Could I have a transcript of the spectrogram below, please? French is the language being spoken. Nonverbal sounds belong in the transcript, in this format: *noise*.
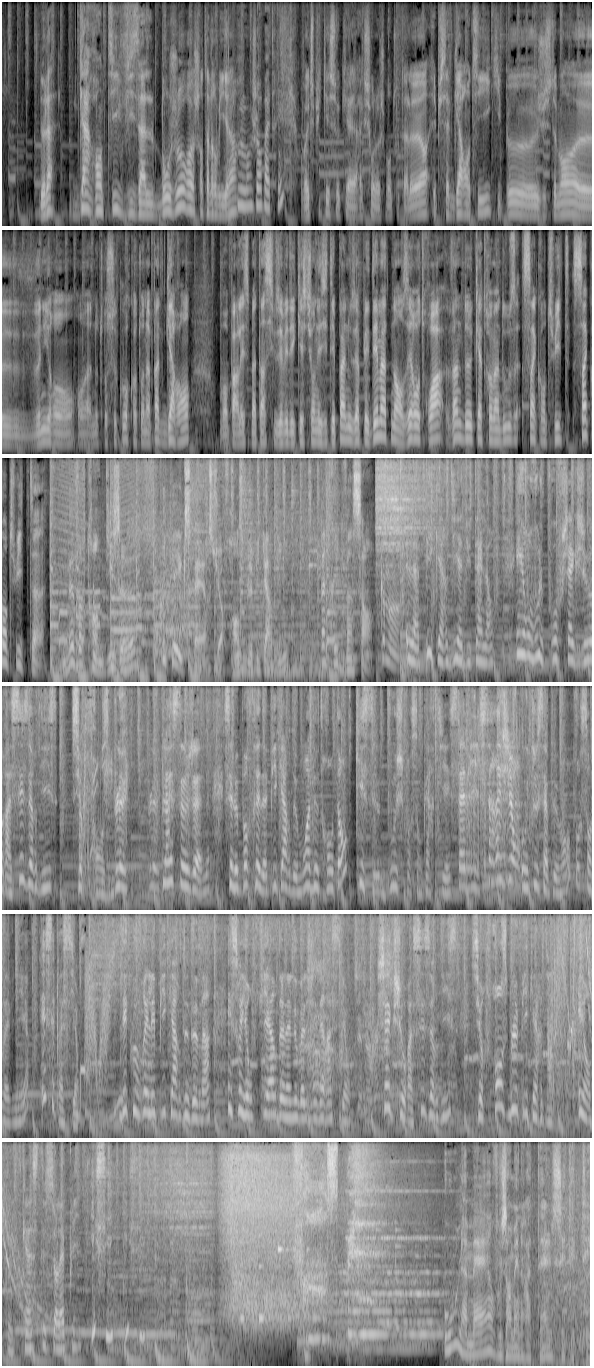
de la garantie Visal. Bonjour Chantal Robillard. Bonjour Patrick. On va expliquer ce qu'est Action Logement tout à l'heure. Et puis cette garantie qui peut euh, justement euh, venir à notre secours quand on n'a pas de garant. On va en parler ce matin. Si vous avez des questions, n'hésitez pas à nous appeler dès maintenant 03 22 92 58 58. 9h30, 10h, côté expert sur France Bleu Picardie. Patrick Vincent. La Picardie a du talent et on vous le prouve chaque jour à 16h10 sur France Bleu. Place aux jeunes, c'est le portrait d'un Picard de moins de 30 ans qui se bouge pour son quartier, sa ville, sa région ou tout simplement pour son avenir et ses passions. Découvrez les Picards de demain et soyons fiers de la nouvelle génération. Chaque jour à 16h10 sur France Bleu Picardie et en podcast sur l'appli ici, ici. France Bleu. Où la mer vous emmènera-t-elle cet été?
